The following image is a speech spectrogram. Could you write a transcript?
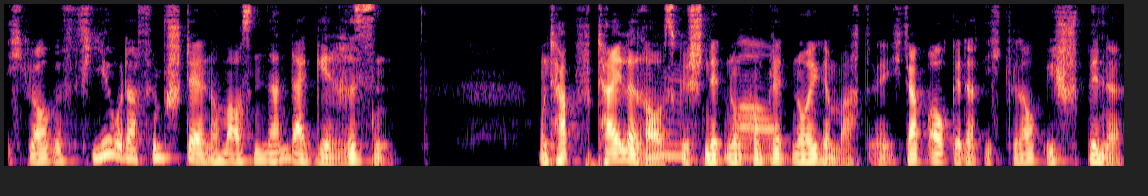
ich glaube, vier oder fünf Stellen nochmal auseinandergerissen und habe Teile hm, rausgeschnitten wow. und komplett neu gemacht. Ich habe auch gedacht, ich glaube, ich spinne.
